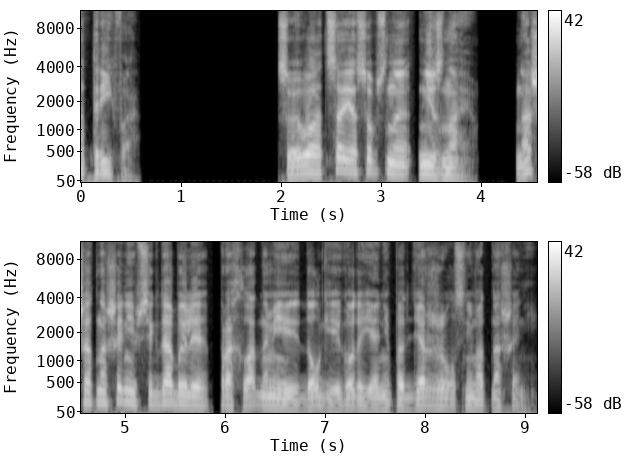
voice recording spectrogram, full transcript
от рифа. Своего отца я, собственно, не знаю. Наши отношения всегда были прохладными, и долгие годы я не поддерживал с ним отношений.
